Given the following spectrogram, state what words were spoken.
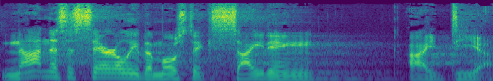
not necessarily the most exciting idea.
